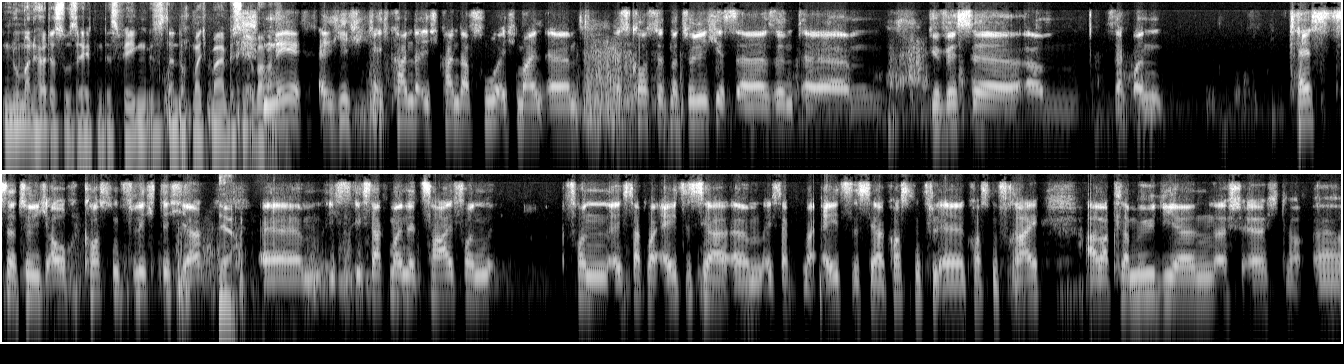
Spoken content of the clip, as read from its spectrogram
nur man hört es so selten, deswegen ist es dann doch manchmal ein bisschen überraschend. Nee, ich, ich, kann, da, ich kann davor, ich meine, ähm, es kostet natürlich, es äh, sind ähm, gewisse, ähm, wie sagt man, Tests natürlich auch kostenpflichtig, ja. Ja. Ähm, ich, ich sag mal eine Zahl von von, ich sag mal, AIDS ist ja, ähm, ich sag mal, AIDS ist ja kosten, äh, kostenfrei, aber Chlamydien, äh, ich glaub, äh,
